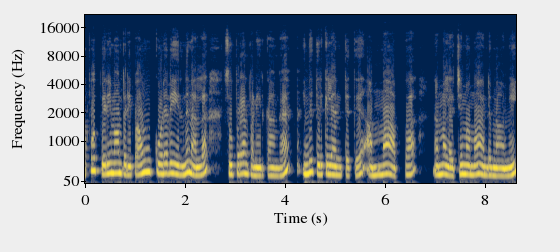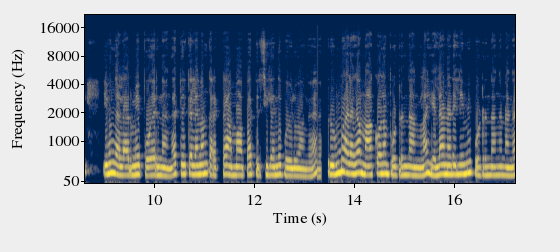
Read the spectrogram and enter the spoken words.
அப்போது பெரியம்மா பெரியப்பாவும் கூடவே இருந்து நல்லா சூப்பராக பண்ணியிருக்காங்க. இந்த திருக்கல்யாணத்துக்கு அம்மா அப்பா நம்ம லட்சுமம்மா அண்டு அண்ட் மாமி இவங்க எல்லாருமே போயிருந்தாங்க. திருக்கல்யாணம் கரெக்டாக அம்மா அப்பா திருச்சியிலேருந்து போயிடுவாங்க. ரொம்ப அழகா மாக்கோலம் போட்டிருந்தாங்களாம் எல்லா நடையிலையுமே போட்டிருந்தாங்கன்னாங்க.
